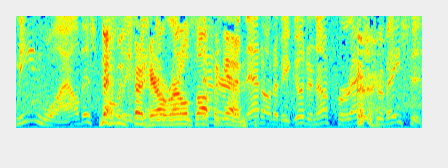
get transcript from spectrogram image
Meanwhile, this Then we is cut into Harold right Reynolds off center, again. and that ought to be good enough for extra bases.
